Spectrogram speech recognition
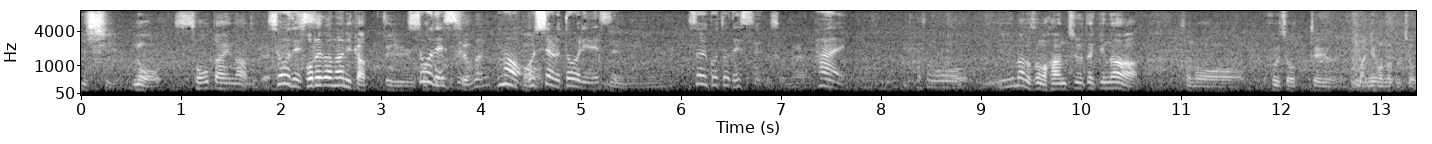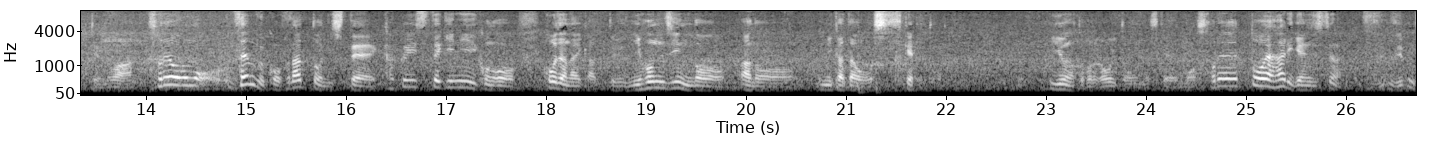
意思の総体なんでそうです。それが何かっていうことですよね。まあおっしゃる通りです、うん、そういうことです。ですよね。はい。その今のその範疇的なその風潮っていう、まあ、日本の風潮っていうのはそれをもう全部こうフラットにして確率的にこのこうじゃないかっていう日本人のあの見方を押し付けると。いうようなところが多いと思うんですけれどもそれとやはり現実というのは随分違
